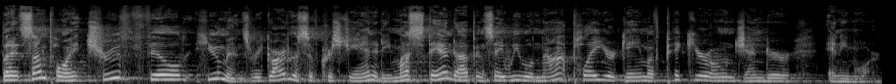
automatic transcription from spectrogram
but at some point, truth filled humans, regardless of Christianity, must stand up and say, We will not play your game of pick your own gender anymore.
